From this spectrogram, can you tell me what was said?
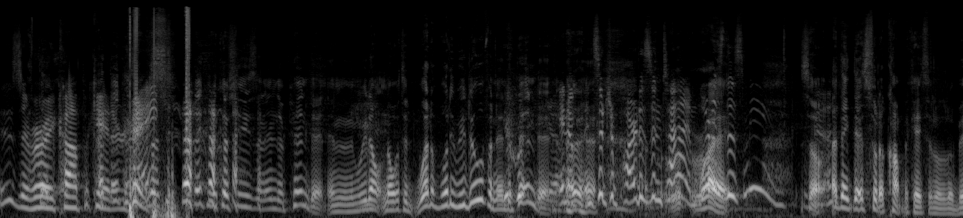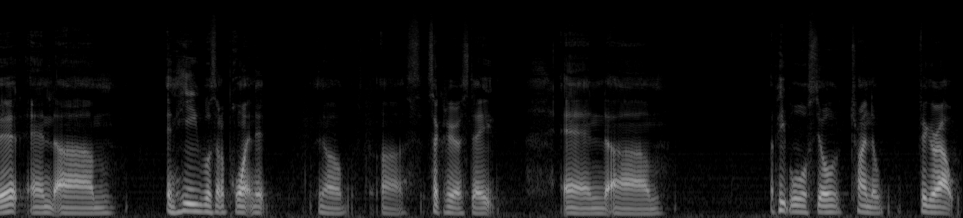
This is a very complicated I think, race. I think because she's an independent, and we don't know what to what, what do we do with an independent? You know, in such a partisan time, right. what does this mean? So yeah. I think that sort of complicates it a little bit, and um, and he was an appointed, you know, uh, Secretary of State, and um, people were still trying to figure out,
